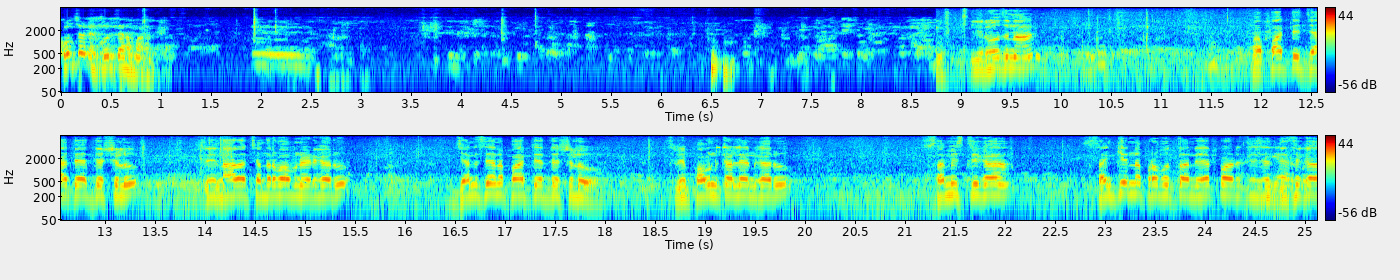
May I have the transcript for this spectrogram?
కూర్చోండి కూర్చోండి అమ్మా. ఈ రోజున మా పార్టీ జాతీయ అధ్యక్షులు శ్రీ నారా చంద్రబాబు నాయుడు గారు జనసేన పార్టీ అధ్యక్షులు శ్రీ పవన్ కళ్యాణ్ గారు సమిష్టిగా సంకీర్ణ ప్రభుత్వాన్ని ఏర్పాటు చేసే దిశగా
